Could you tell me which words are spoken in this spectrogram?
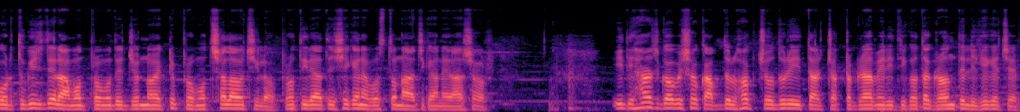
পর্তুগিজদের আমোদ প্রমোদের জন্য একটি প্রমোদশালাও ছিল। প্রতি রাতে সেখানে বসত নাচ গানের আসর। ইতিহাস গবেষক আব্দুল হক চৌধুরী তার চট্টগ্রামের ইতিকথা গ্রন্থে লিখে গেছেন,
